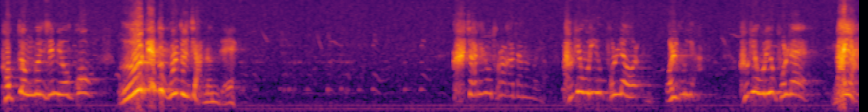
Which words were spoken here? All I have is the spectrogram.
걱정 근심이 없고 어디에도 물들지 않는데 그 자리로 돌아가자는 거예요. 그게 우리 본래 얼- 얼굴이야. 그게 우리 본래 나야.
